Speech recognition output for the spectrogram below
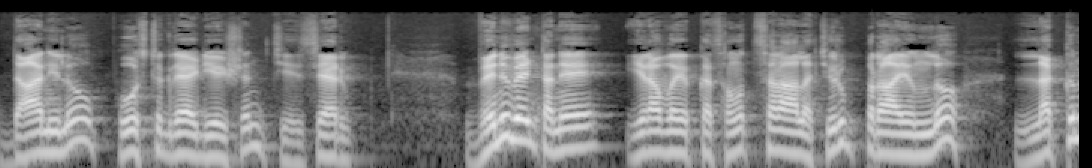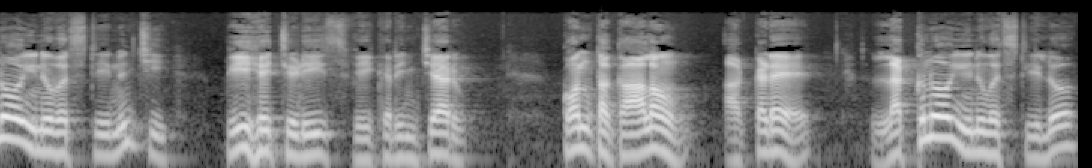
దానిలో పోస్ట్ గ్రాడ్యుయేషన్ చేశారు. వెనువెంటనే ఇరవై ఒక్క సంవత్సరాల చిరుప్రాయంలో లక్నో యూనివర్సిటీ నుంచి పిహెచ్డి స్వీకరించారు. కొంతకాలం అక్కడే లక్నో యూనివర్సిటీలో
